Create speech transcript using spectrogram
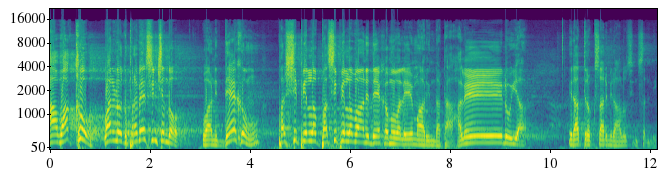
ఆ వాక్కు వారిలోకి ప్రవేశించిందో వాని దేహం పసిపిల్ల పసిపిల్ల వాని దేహము వలె మారిందట. హలేలుయ్య ఈ రాత్రి ఒకసారి మీరు ఆలోచించండి.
